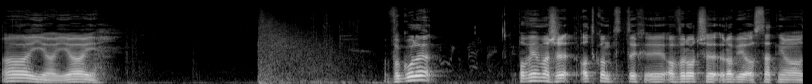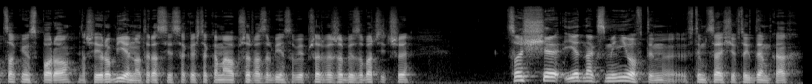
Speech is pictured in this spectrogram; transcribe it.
Oj, oj, oj. W ogóle powiem, że odkąd tych y, Overwatchy robię ostatnio całkiem sporo, znaczy robiłem, no teraz jest jakaś taka mała przerwa, zrobiłem sobie przerwę, żeby zobaczyć, czy coś się jednak zmieniło w tym, w tym CS-ie, w tych demkach.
